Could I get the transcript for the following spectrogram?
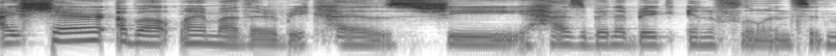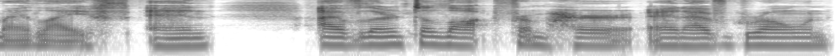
I share about my mother because she has been a big influence in my life and I've learned a lot from her and I've grown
